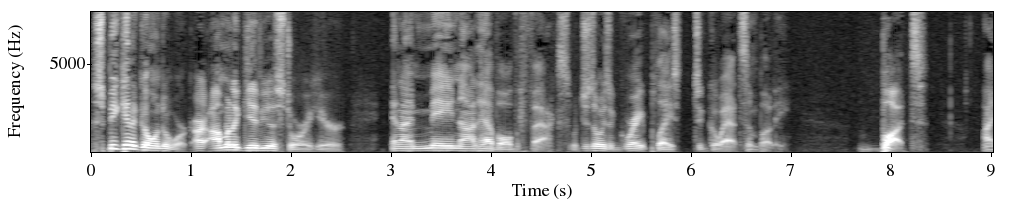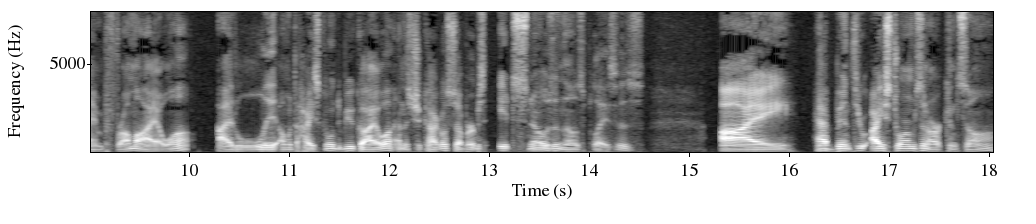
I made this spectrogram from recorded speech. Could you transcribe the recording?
speaking of going to work, right, I'm gonna give you a story here, and I may not have all the facts, which is always a great place to go at somebody. But I am from Iowa. I li- I went to high school in Dubuque, Iowa, and the Chicago suburbs. It snows in those places. I have been through ice storms in Arkansas.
